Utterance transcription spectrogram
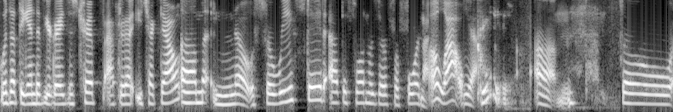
Was that the end of your guys' trip after that you checked out? Um, no. So we stayed at the Swan Reserve for four nights. oh, wow. Yeah. Cool. Um, so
